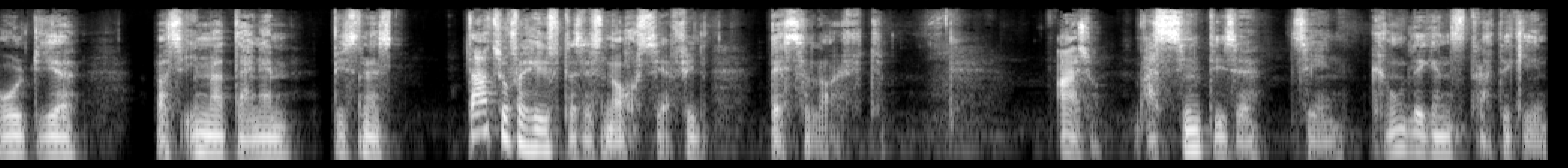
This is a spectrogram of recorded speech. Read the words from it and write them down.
Hol dir, was immer deinem Business dazu verhilft, dass es noch sehr viel besser läuft. Also, was sind diese zehn grundlegenden Strategien?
